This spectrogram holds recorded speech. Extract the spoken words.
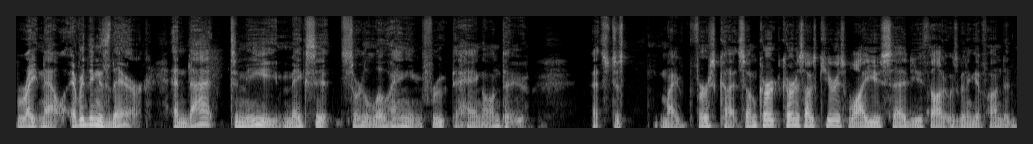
right now, everything is there and that to me makes it sort of low hanging fruit to hang on to. That's just my first cut. So I'm Kurt Curtis. I was curious why you said you thought it was going to get funded.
